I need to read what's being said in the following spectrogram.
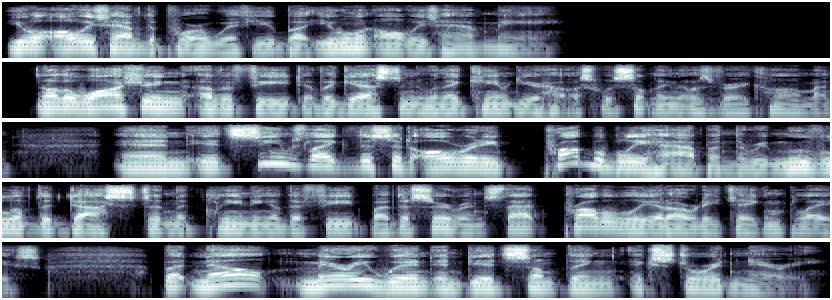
You will always have the poor with you, but you won't always have me. Now, the washing of a feet of a guest when they came to your house was something that was very common. And it seems like this had already probably happened. The removal of the dust and the cleaning of the feet by the servants, that probably had already taken place. But now Mary went and did something extraordinary.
